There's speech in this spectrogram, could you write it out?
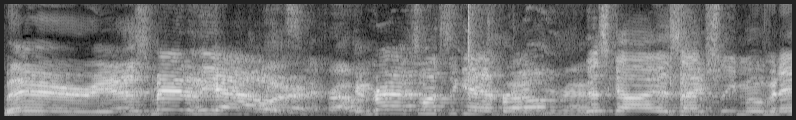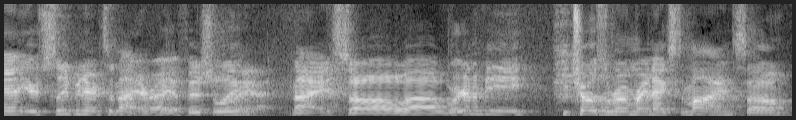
There he is, man of the hour. Bro. Congrats once again, bro. Thank you, man. This guy is actually moving in. You're sleeping here tonight, right? Officially. Oh, yeah. Nice. So uh, we're gonna be. He chose the room right next to mine, so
